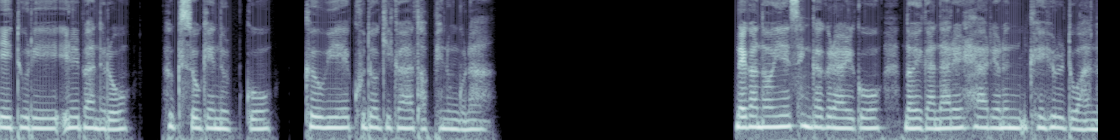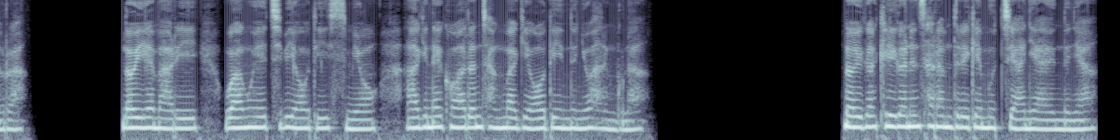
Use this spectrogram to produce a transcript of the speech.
이 둘이 일반으로 흙 속에 눕고 그 위에 구더기가 덮이는구나. 내가 너희의 생각을 알고 너희가 나를 해하려는 괴휼도 아노라. 너희의 말이 왕후의 집이 어디 있으며 악인의 거하던 장막이 어디 있느냐 하는구나. 너희가 길 가는 사람들에게 묻지 아니하였느냐?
